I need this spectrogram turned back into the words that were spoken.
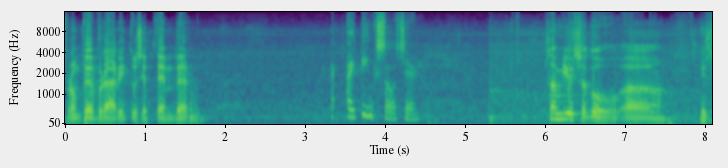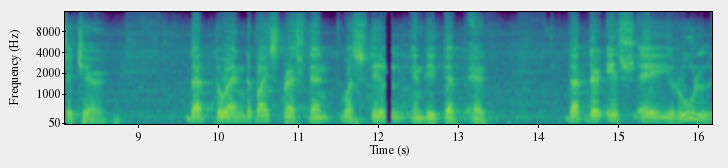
From February to September? I think so, sir. some years ago, uh, Mr. Chair, that when the Vice President was still in the DepEd, that there is a rule,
